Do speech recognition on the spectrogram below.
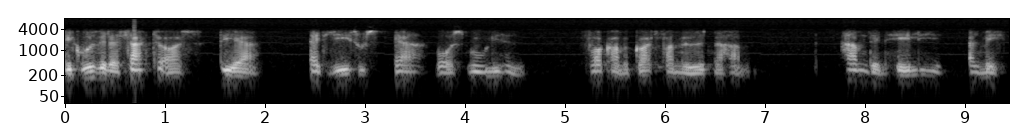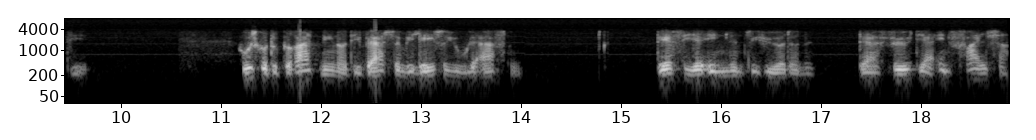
Det Gud vil have sagt til os, det er, at Jesus er vores mulighed for at komme godt fra mødet med ham. Ham den hellige, almægtige. Husker du beretningen og de vers, som vi læser juleaften? Der siger englen til hyrderne, der er født jer en frelser.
